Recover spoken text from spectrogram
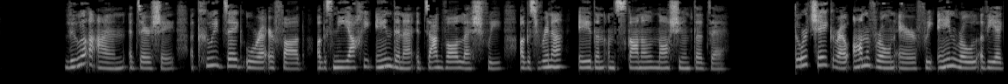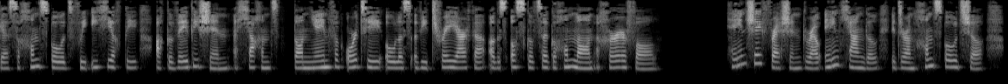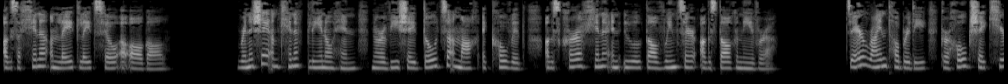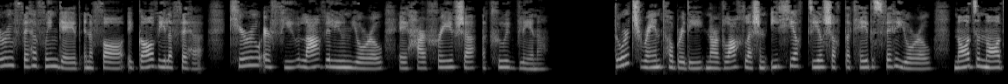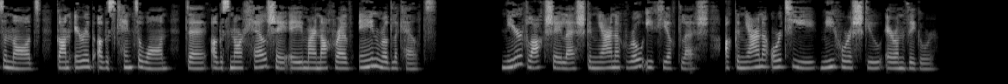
Lua a ann a deir sé a cuaigdéag uaire ar fad agus ní dheachaí aon duine i dteagmháil leis faoi agus rinne éidan an scanal náisiúnta de. Dúirt sé go raibh an-bhrón air faoi aon ról a bhí aige sa chunspóid faoi íchiochtaí ach go bhféadaí sin a cheachant don ndéanfah ortaí ólas a bhí tréhearcha agus oscailte go thomláin a chur ar fáil. Thaon sé freisin go raibh aon cheangal idir an chunspóid seo agus a chinne an léit léit seo a ágáil. Rinne sé an cineh blian ó hin nuair a bhí sé dóidsa amach ag COVID agus chur chinne in úil dá bhaintear agus dá gníomhara. Déir Ryan Tubridy gur thóg sé ciú fithe faoin géad ina fá i gáhíle fithe, ciú ar fiú lá bhiliún euro é th chréomhse a cuaig bliana. Dúirt Raon Tubridy nar ghlach leis an íchiocht díalseachta céad is fiche euro, nád a nád a nád gan irid agus céint amháin de agus nóir cheil sé é mar nach raibh éon rud le ceilt. Níor ghlach sé leis go nearnach ro íchiocht leis ach go nearna ortaí ní thuairisciú ar an bhigúr.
